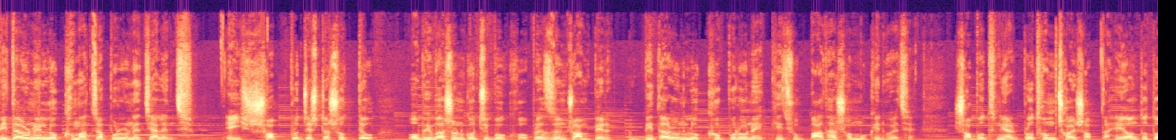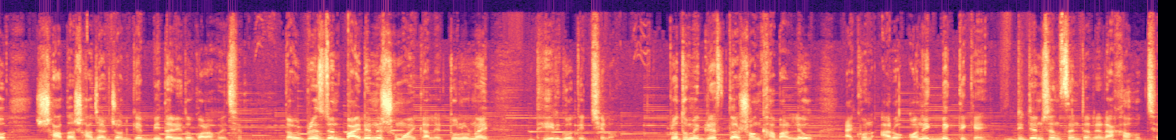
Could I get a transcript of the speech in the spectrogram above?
বিতরণের লক্ষ্যমাত্রা পূরণে চ্যালেঞ্জ। এই সব প্রচেষ্টা সত্ত্বেও অভিবাসন কর্তৃপক্ষ প্রেসিডেন্ট ট্রাম্পের বিতরণ লক্ষ্য পূরণে কিছু বাধার সম্মুখীন হয়েছে। শপথ নেয়ার প্রথম ছয় সপ্তাহে অন্তত সাতাশ হাজার জনকে বিতাড়িত করা হয়েছে। তবে প্রেসিডেন্ট বাইডেনের সময়কালের তুলনায় ধীর গতির ছিল। প্রথমে গ্রেফতার সংখ্যা বাড়লেও এখন আরও অনেক ব্যক্তিকে ডিটেনশন সেন্টারে রাখা হচ্ছে।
